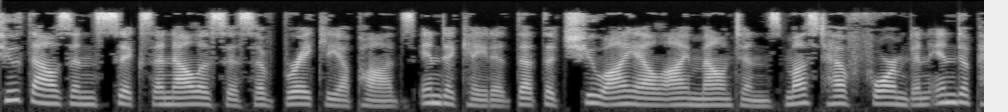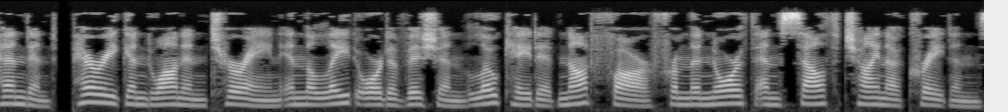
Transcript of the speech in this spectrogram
2006 analysis of brachiopods indicated that the Chu Ili Mountains must have formed an independent, peri-Gondwanan terrain in the late Ordovician located not far from the North and South China cratons.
